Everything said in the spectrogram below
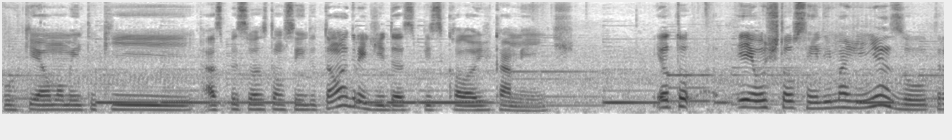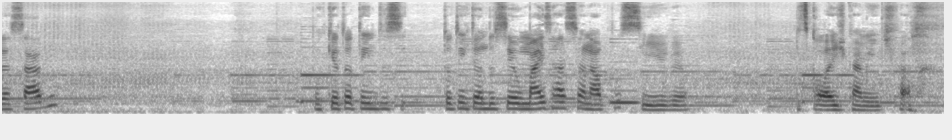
Porque é um momento que as pessoas estão sendo tão agredidas psicologicamente. Eu, tô, eu estou sendo, imagine as outras, sabe? Porque eu tô, tendo, tô tentando ser o mais racional possível, psicologicamente falando.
